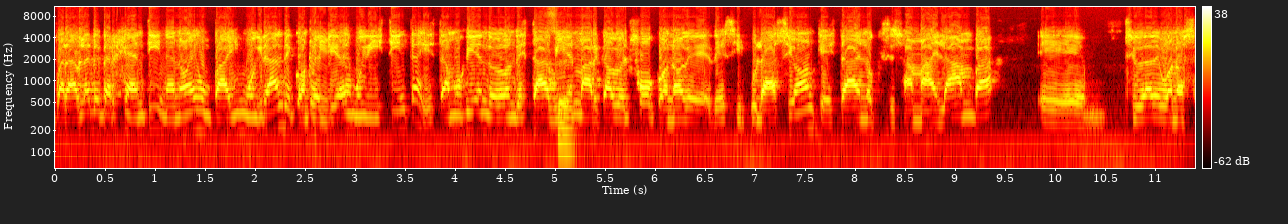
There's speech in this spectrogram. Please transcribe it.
para hablar de Argentina, ¿no? Es un país muy grande con realidades muy distintas y estamos viendo dónde está bien marcado el foco ¿no? de, circulación, que está en lo que se llama el AMBA, eh, Ciudad de Buenos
